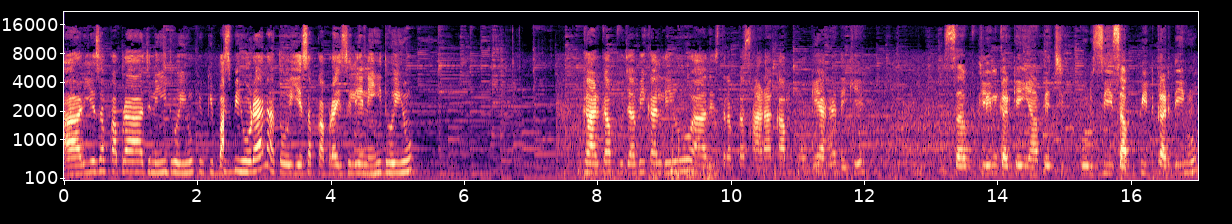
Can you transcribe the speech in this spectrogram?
और ये सब कपड़ा आज नहीं धोई हूँ क्योंकि बारिश भी हो रहा है ना तो ये सब कपड़ा इसीलिए नहीं धोई हूँ। घर का पूजा भी कर ली हूँ और इस तरफ़ का सारा काम हो गया है, देखिए। सब क्लीन करके यहाँ पे कुर्सी सब फिट कर दी हूँ।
